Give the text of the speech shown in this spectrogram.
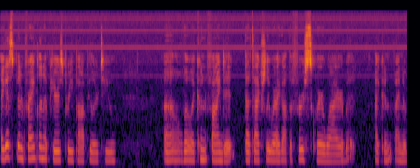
I guess Ben Franklin up here is pretty popular too, uh, although I couldn't find it. That's actually where I got the first square wire, but I couldn't find a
